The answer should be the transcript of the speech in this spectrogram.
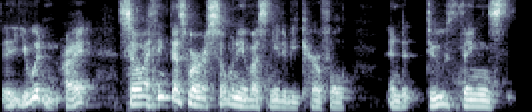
Eh, you wouldn't, right? So I think that's where so many of us need to be careful and do things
